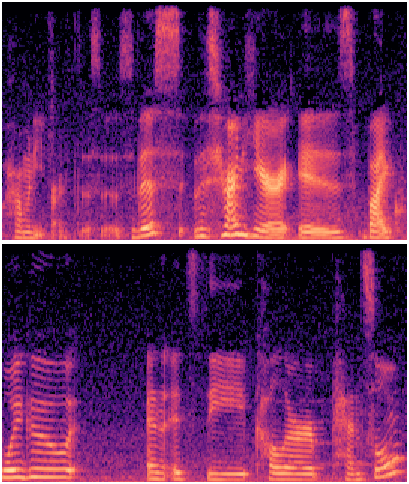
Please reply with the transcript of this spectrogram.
how many yards this is. This, this yarn here is by Koigu and it's the color pencil.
